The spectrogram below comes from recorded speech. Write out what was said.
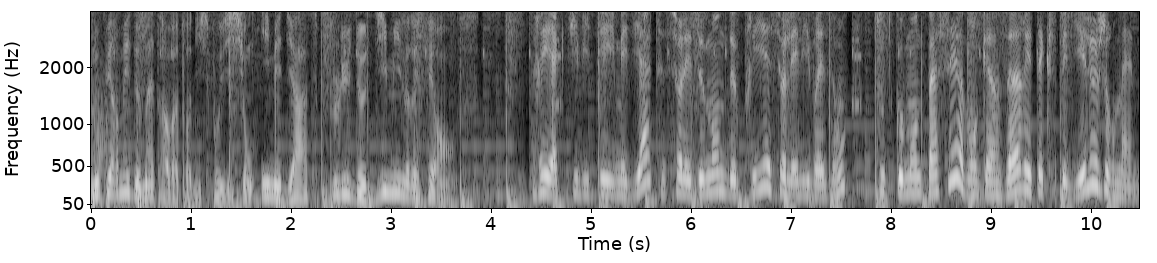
nous permet de mettre à votre disposition immédiate plus de 10 000 références. Réactivité immédiate sur les demandes de prix et sur les livraisons. Toute commande passée avant 15 heures est expédiée le jour même.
